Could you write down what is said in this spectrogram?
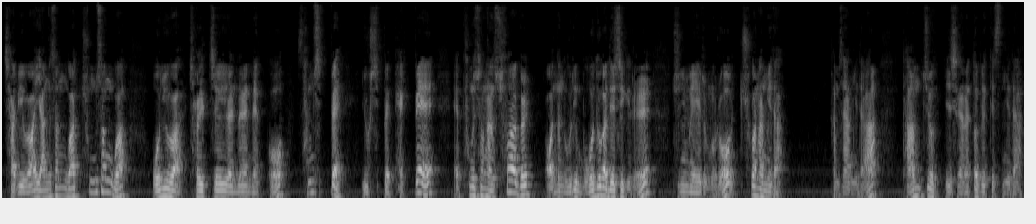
자비와 양선과 충성과 온유와 절제의 열매를 맺고 30배, 60배, 100배의 풍성한 수확을 얻는 우리 모두가 되시기를 주님의 이름으로 축원합니다. 감사합니다. 다음 주 이 시간에 또 뵙겠습니다.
